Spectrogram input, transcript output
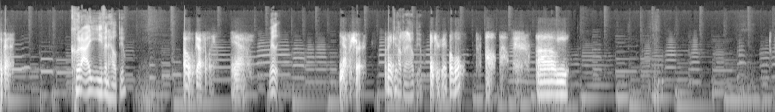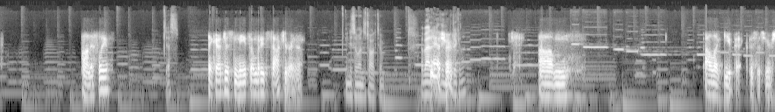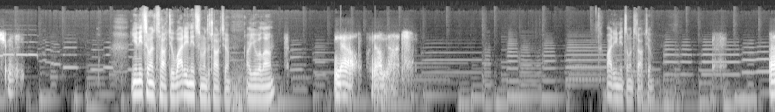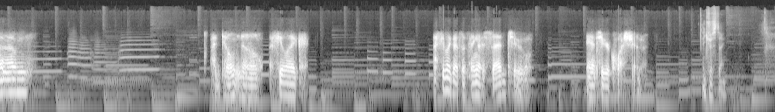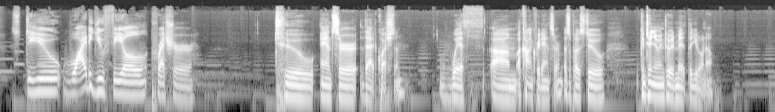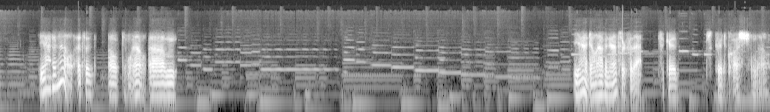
Okay. Could I even help you? Oh, definitely. Yeah. Really? Yeah, for sure. I think How can I help you? I think you're capable. Oh, wow. Um, honestly, Yes. I think I just need somebody to talk to right now. You need someone to talk to. About Yeah, anything sure. in particular? Um, I'll let you pick. This is your stream. You need someone to talk to. Why do you need someone to talk to? Are you alone? No, no, I'm not. Why do you need someone to talk to? Um, I don't know. I feel like I feel like that's a thing I said to answer your question. Interesting. Do you? Why do you feel pressure to answer that question with um, a concrete answer, as opposed to continuing to admit that you don't know? Yeah, I don't know. That's a oh wow. Um, yeah, I don't have an answer for that. It's a good, it's a good question though.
